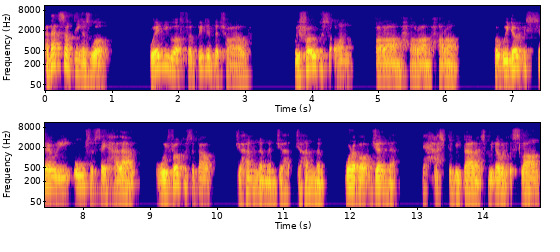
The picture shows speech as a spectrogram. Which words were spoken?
And that's something as well. When you are forbidden the child, we focus on haram, haram, haram, but we don't necessarily also say halal. We focus about Jahannam and Jahannam. What about Jannah? It has to be balanced. We know in Islam,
